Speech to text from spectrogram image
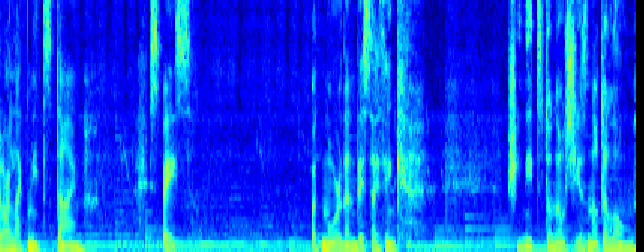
Karlach needs time, space. But more than this, I think. She needs to know she is not alone.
